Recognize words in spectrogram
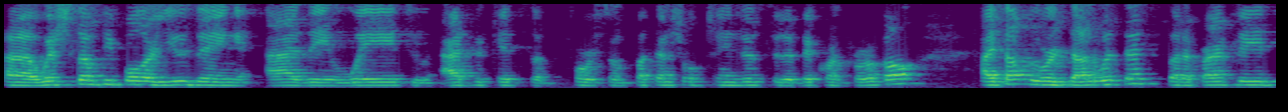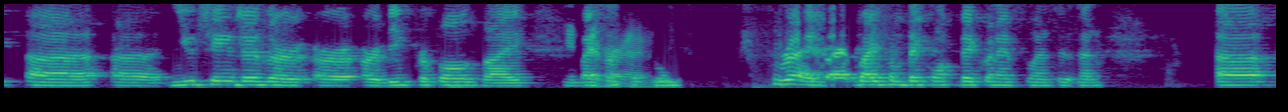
uh, which some people are using as a way to advocate some, for some potential changes to the Bitcoin protocol. I thought we were done with this, but apparently uh, uh new changes are, are, are, being proposed by, by some people, right by, by, some Bitcoin, Bitcoin influencers, and uh,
